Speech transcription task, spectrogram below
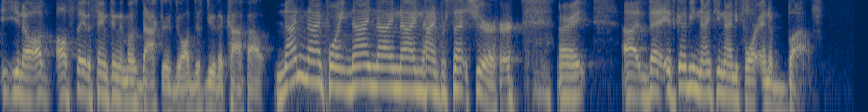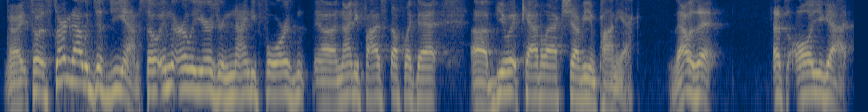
you know, I'll, I'll say the same thing that most doctors do. I'll just do the cop out 99.9999% sure. All right. Uh, that it's going to be 1994 and above. All right. So it started out with just GM. So in the early years, your 94s, uh, 95, stuff like that, uh, Buick, Cadillac, Chevy, and Pontiac. That was it that's all you got.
